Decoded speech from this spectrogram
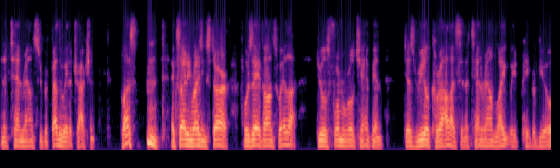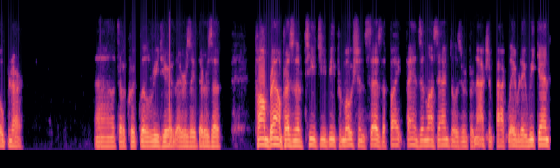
in a 10 round super featherweight attraction. Plus, exciting rising star Jose Valenzuela duels former world champion Jezreel Corrales in a 10 round lightweight pay per view opener. Uh, let's have a quick little read here. There is a there is a Tom Brown, president of TGB Promotion, says the fight fans in Los Angeles are in for an action-packed Labor Day weekend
